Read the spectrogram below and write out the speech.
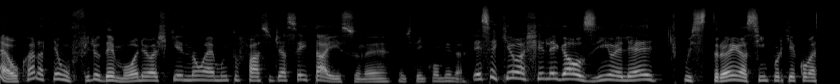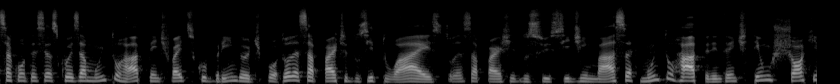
É, o cara ter um filho demônio, eu acho que não é muito fácil de aceitar isso, né? A gente tem que combinar. Esse aqui eu achei legalzinho, ele é, tipo, estranho, assim, porque começa a acontecer as coisas muito rápido, a gente vai descobrindo, tipo, toda essa parte dos rituais, toda essa parte do suicídio em massa, muito rápido, então a gente tem um choque,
